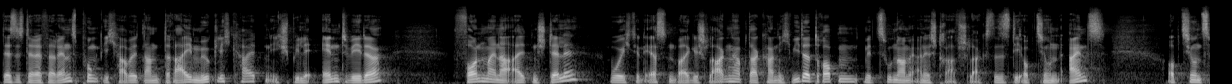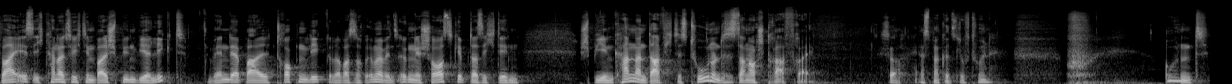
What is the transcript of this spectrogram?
Das ist der Referenzpunkt. Ich habe dann drei Möglichkeiten. Ich spiele entweder von meiner alten Stelle, wo ich den ersten Ball geschlagen habe, da kann ich wieder droppen mit Zunahme eines Strafschlags. Das ist die Option 1. Option 2 ist, ich kann natürlich den Ball spielen, wie er liegt. Wenn der Ball trocken liegt oder was auch immer, wenn es irgendeine Chance gibt, dass ich den spielen kann, dann darf ich das tun und es ist dann auch straffrei. So, erstmal kurz Luft holen. Und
